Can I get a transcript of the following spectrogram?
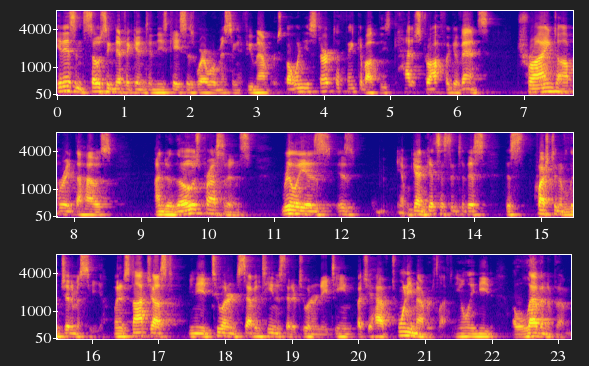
It isn't so significant in these cases where we're missing a few members. But when you start to think about these catastrophic events, trying to operate the House under those precedents really is is you know, again gets us into this this question of legitimacy when it's not just you need 217 instead of 218, but you have 20 members left, and you only need 11 of them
